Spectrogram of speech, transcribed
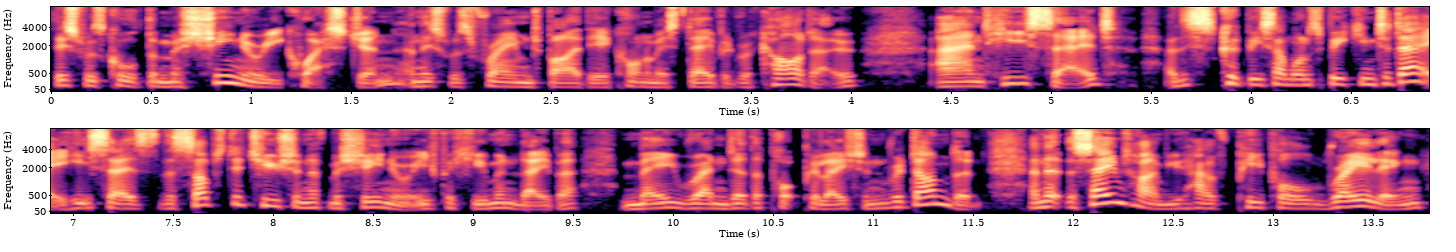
this was called the machinery question, and this was framed by the economist David Ricardo. And he said, and this could be someone speaking today, he says, the substitution of machinery for human labor may render the population redundant. And at the same time, you have people railing,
